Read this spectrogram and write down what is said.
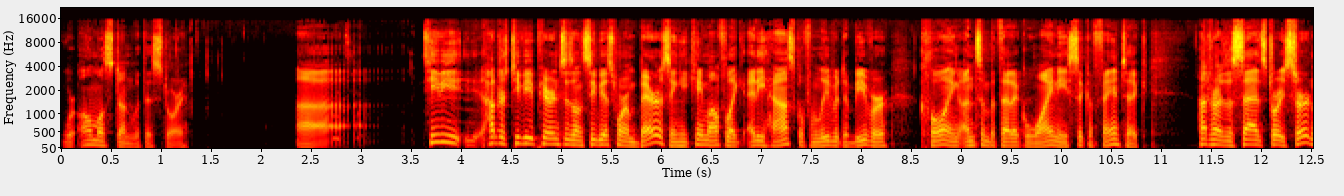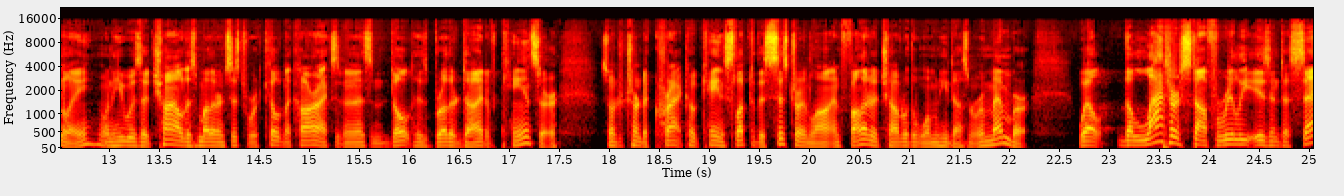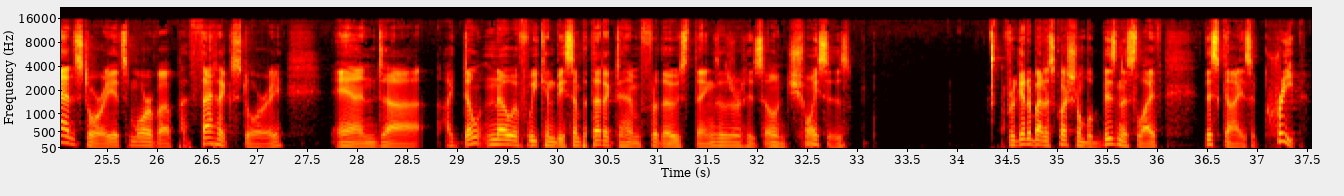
we're almost done with this story. Uh, TV Hunter's TV appearances on CBS were embarrassing. He came off like Eddie Haskell from Leave It to Beaver, cloying, unsympathetic, whiny, sycophantic. Hunter has a sad story, certainly. When he was a child, his mother and sister were killed in a car accident. As an adult, his brother died of cancer. So Hunter turned to crack cocaine, slept with his sister in law, and fathered a child with a woman he doesn't remember. Well, the latter stuff really isn't a sad story. It's more of a pathetic story. And uh, I don't know if we can be sympathetic to him for those things. Those are his own choices. Forget about his questionable business life. This guy is a creep.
